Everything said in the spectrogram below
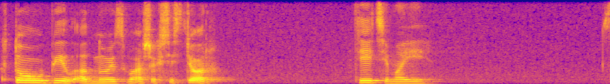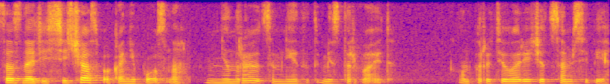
Кто убил одну из ваших сестер? Дети мои. Сознайтесь сейчас, пока не поздно. Не нравится мне этот мистер Вайт. Он противоречит сам себе.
